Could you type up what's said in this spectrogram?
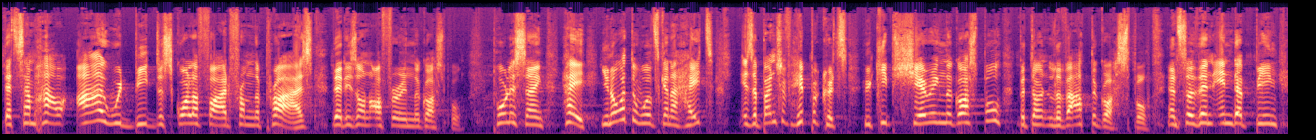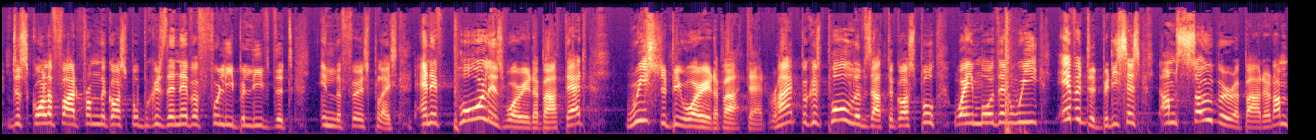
that somehow I would be disqualified from the prize that is on offer in the gospel. Paul is saying, Hey, you know what the world's going to hate? Is a bunch of hypocrites who keep sharing the gospel but don't live out the gospel. And so then end up being disqualified from the gospel because they never fully believed it in the first place. And if Paul is worried about that, we should be worried about that, right? Because Paul lives out the gospel way more than we ever did. But he says, I'm sober about it, I'm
